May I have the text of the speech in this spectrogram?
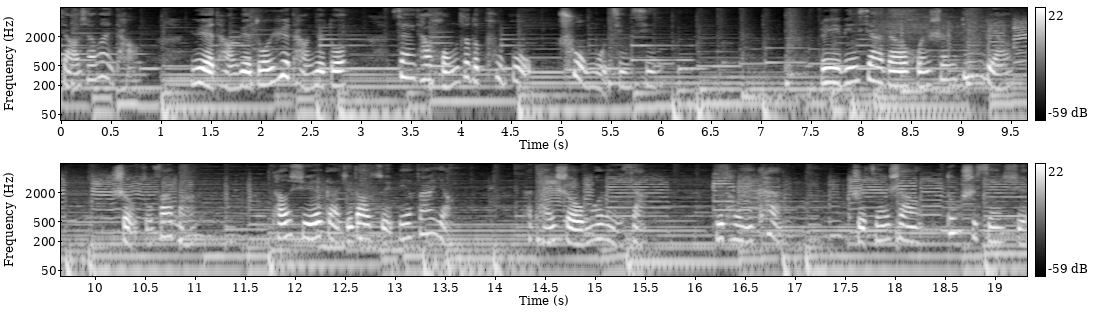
角向外淌，越淌越多，越淌越多，像一条红色的瀑布，触目惊心。吕玉冰吓得浑身冰凉，手足发麻。唐雪感觉到嘴边发痒，她抬手摸了一下，低头一看，指尖上都是鲜血。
